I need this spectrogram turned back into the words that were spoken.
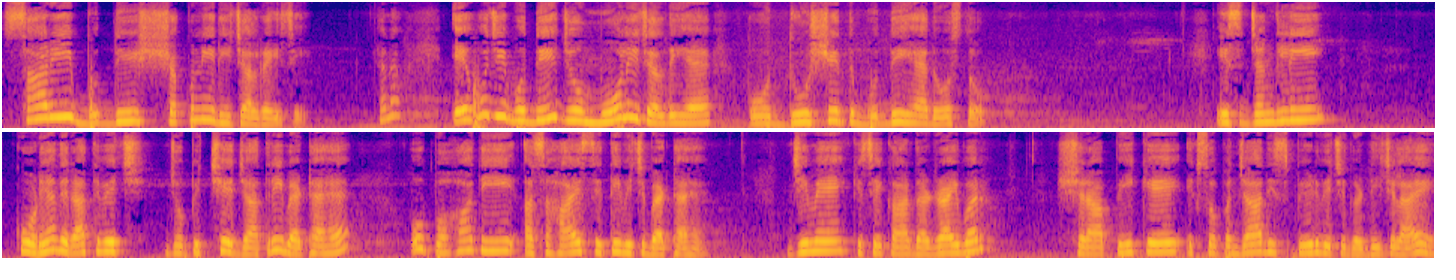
ਸਾਰੀ ਬੁੱਧੀ ਸ਼ਕੁਨੀ ਦੀ ਚੱਲ ਰਹੀ ਸੀ। ਹੈਨਾ ਇਹੋ ਜੀ ਬੁੱਧੀ ਜੋ ਮੋਲ ਹੀ ਚਲਦੀ ਹੈ, ਉਹ ਦੂਸ਼ਿਤ ਬੁੱਧੀ ਹੈ ਦੋਸਤੋ। ਇਸ ਜੰਗਲੀ ਘੋੜਿਆਂ ਦੇ ਰੱਥ ਵਿੱਚ ਜੋ ਪਿੱਛੇ ਯਾਤਰੀ ਬੈਠਾ ਹੈ, ਉਹ ਬਹੁਤ ਹੀ ਅਸਹਾਇ ਸਥਿਤੀ ਵਿੱਚ ਬੈਠਾ ਹੈ। ਜਿਵੇਂ ਕਿਸੇ ਕਾਰ ਦਾ ਡਰਾਈਵਰ ਸ਼ਰਾਬ ਪੀ ਕੇ 150 ਦੀ ਸਪੀਡ ਵਿੱਚ ਗੱਡੀ ਚਲਾਏ,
